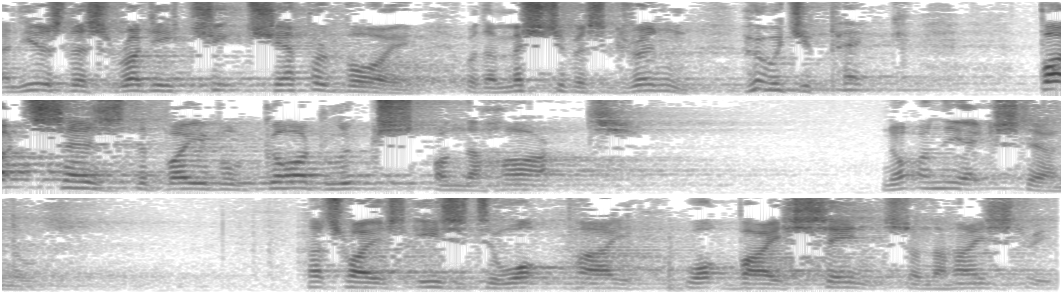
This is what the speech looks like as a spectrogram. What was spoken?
and here's this ruddy cheeked shepherd boy with a mischievous grin. Who would you pick? But, says the Bible, God looks on the heart, not on the externals. That's why it's easy to walk by, walk by saints on the high street.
